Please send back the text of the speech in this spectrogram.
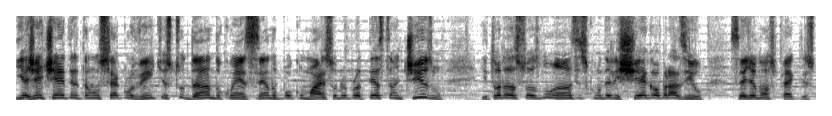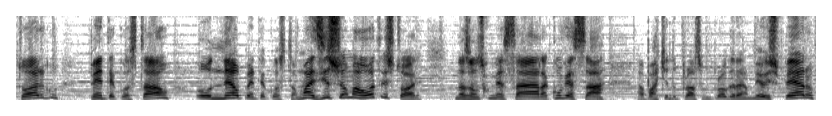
E a gente entra então no século XX estudando, conhecendo um pouco mais sobre o protestantismo e todas as suas nuances quando ele chega ao Brasil, seja no aspecto histórico, pentecostal ou neopentecostal. Mas isso é uma outra história. Nós vamos começar a conversar a partir do próximo programa. Eu espero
